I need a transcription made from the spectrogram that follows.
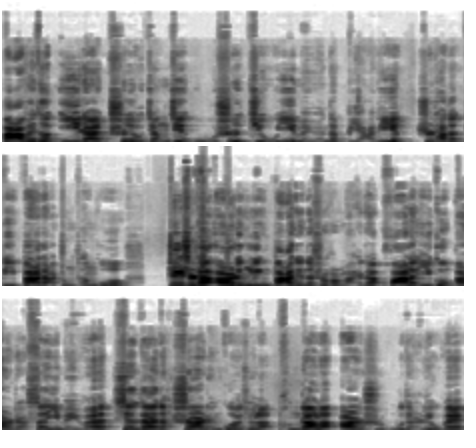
巴菲特依然持有将近五十九亿美元的比亚迪，是他的第八大重仓股。这是他二零零八年的时候买的，花了一共二点三亿美元。现在呢，十二年过去了，膨胀了二十五点六倍。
